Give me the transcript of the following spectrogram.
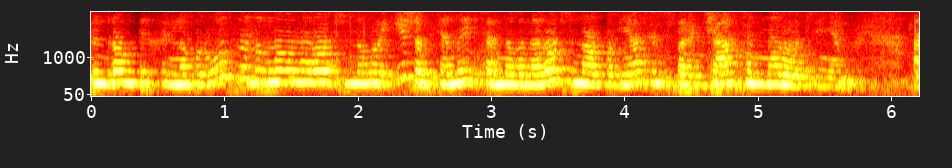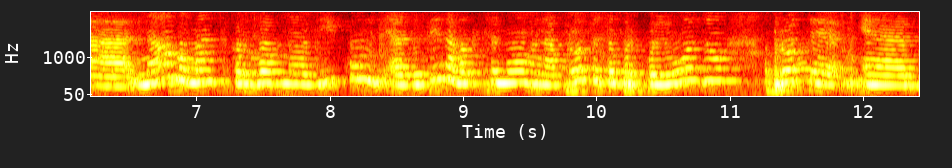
синдром дихального розладу в новонародженого і жовтяниця в новонародженого пов'язаний з передчасним народженням. На момент скоргованого віку е, дитина вакцинована проти туберкульозу, проти е,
